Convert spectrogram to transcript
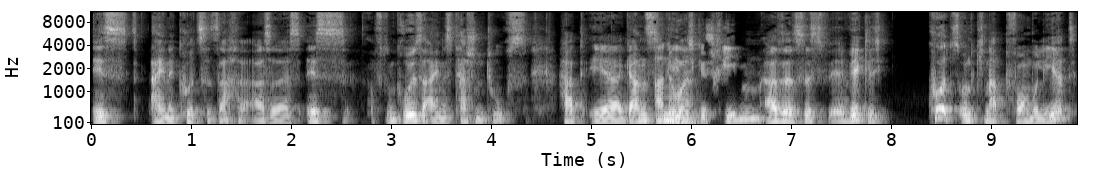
ist eine kurze Sache. Also es ist auf der Größe eines Taschentuchs. Hat er ganz ah, wenig geschrieben. Also es ist wirklich kurz und knapp formuliert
